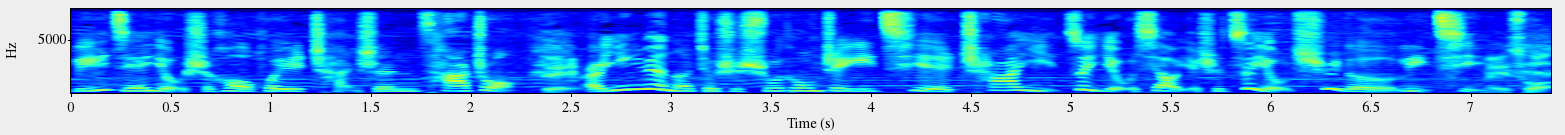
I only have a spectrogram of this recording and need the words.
理解有时候会产生擦撞，对，而音乐呢，就是疏通这一切差异最有效也是最有趣的利器。没错。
